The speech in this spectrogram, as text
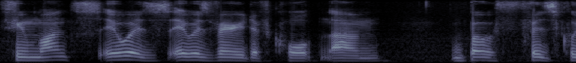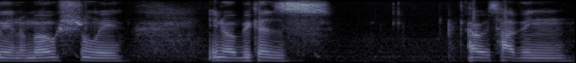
few months, it was it was very difficult, um, both physically and emotionally. You know, because I was having,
